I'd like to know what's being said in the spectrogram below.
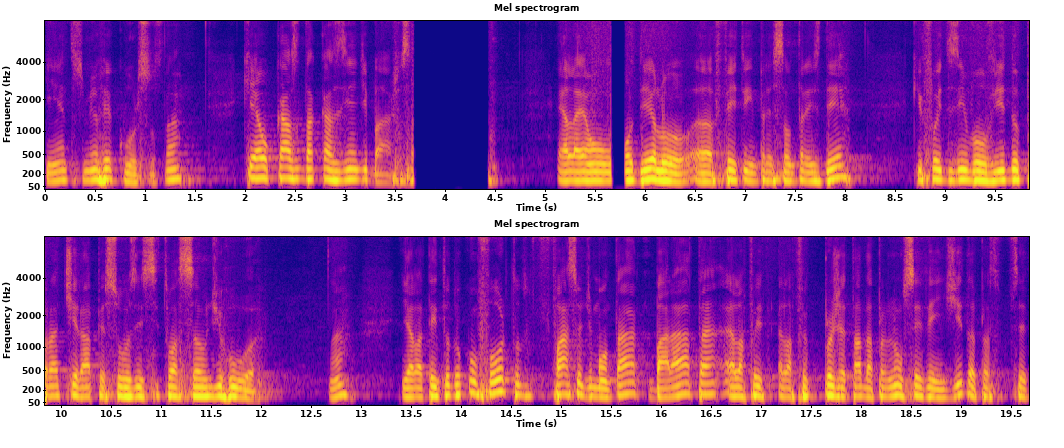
500 mil recursos, né? que é o caso da casinha de baixo. Ela é um modelo uh, feito em impressão 3D, que foi desenvolvido para tirar pessoas em situação de rua. Né? E ela tem todo o conforto, fácil de montar, barata, ela foi, ela foi projetada para não ser vendida, para ser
